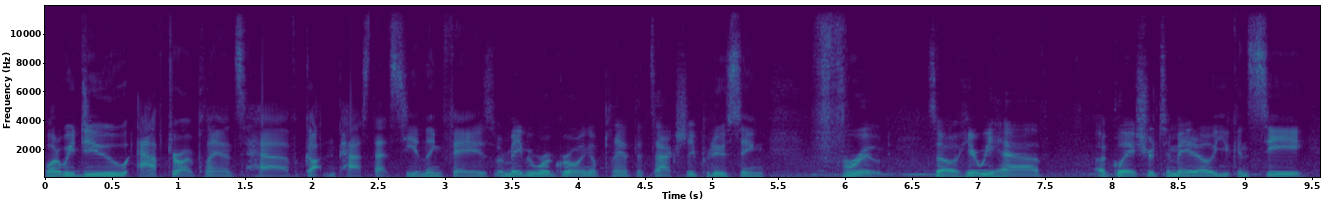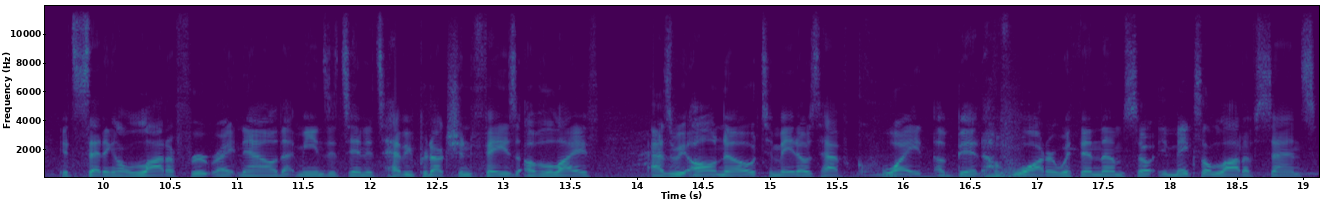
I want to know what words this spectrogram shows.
What do we do after our plants have gotten past that seedling phase or maybe we're growing a plant that's actually producing fruit. So here we have a glacier tomato. You can see it's setting a lot of fruit right now. That means it's in its heavy production phase of life. As we all know, tomatoes have quite a bit of water within them, so it makes a lot of sense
